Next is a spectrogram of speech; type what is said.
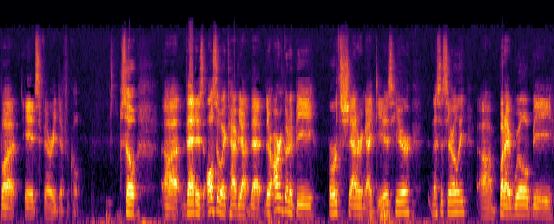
but it's very difficult. So uh, that is also a caveat that there aren't going to be earth-shattering ideas here necessarily, uh, but I will be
